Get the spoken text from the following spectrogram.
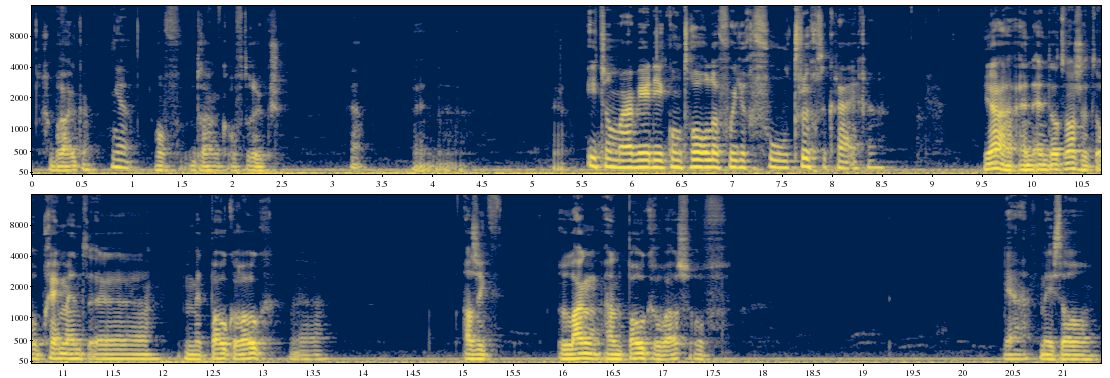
gebruiken. Ja. Of drank of drugs. Ja. En, uh, ja. Iets om maar weer die controle voor je gevoel terug te krijgen. Ja, en, en dat was het. Op een gegeven moment uh, met poker ook. Als ik lang aan het pokeren was, of ja, meestal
